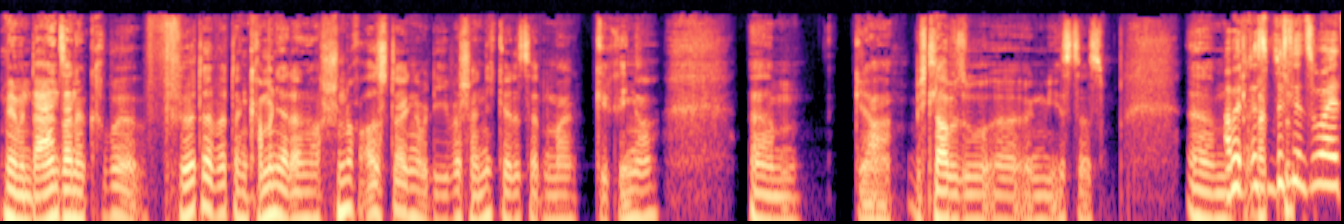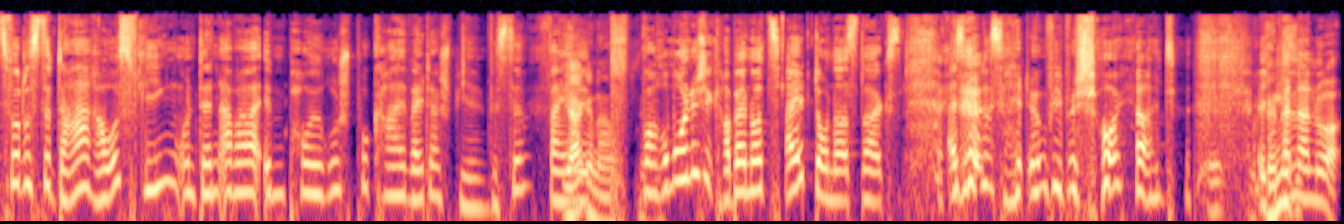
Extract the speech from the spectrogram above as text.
wenn man da in seiner Gruppe Vierter wird, dann kann man ja dann auch schon noch aussteigen, aber die Wahrscheinlichkeit ist halt mal geringer. Ähm, ja, ich glaube, so äh, irgendwie ist das. Ähm, aber das ist ein bisschen so, als würdest du da rausfliegen und dann aber im Paul Rusch Pokal weiterspielen, wisst du? Weil, ja, genau. Pff, warum auch nicht? Ich habe ja noch Zeit donnerstags. Also das ist halt irgendwie bescheuert. Ich kann da nur,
